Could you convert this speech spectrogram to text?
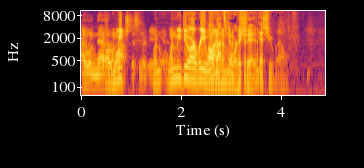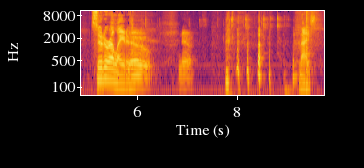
I will never Well, when we- watch this movie When, again. when we do our Oh, rewind, that's I'm going to pick it again. Yes, you will. Sooner or later. no, no. Nice.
